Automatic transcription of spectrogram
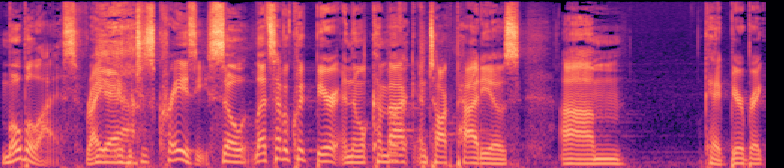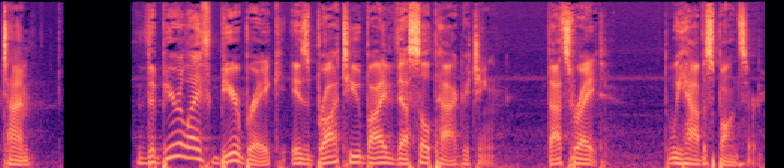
mobilize right? Yeah. which is crazy. So let's have a quick beer and then we'll come back and talk patios. Um, okay beer break time the Beer Life Beer Break is brought to you by Vessel Packaging. That's right, we have a sponsor.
